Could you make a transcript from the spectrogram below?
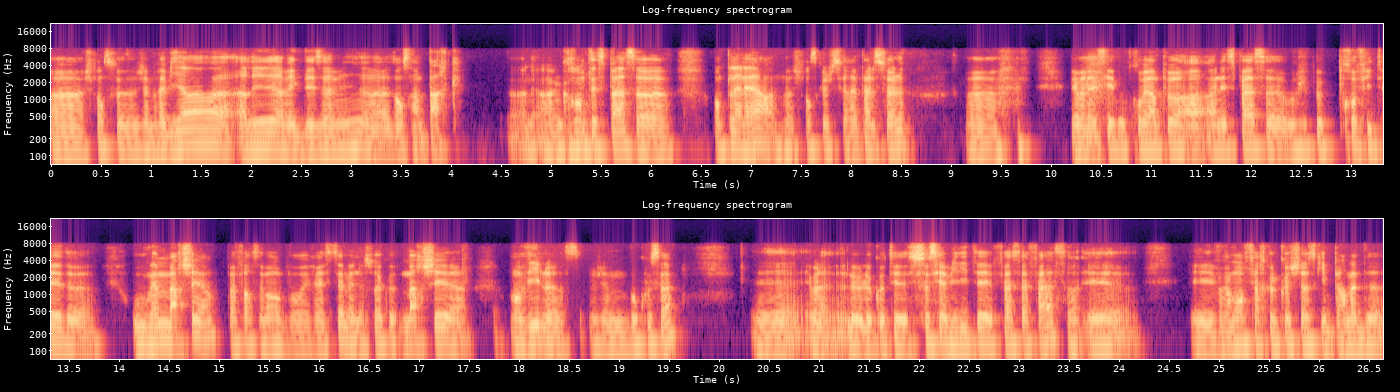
euh, je pense que j'aimerais bien aller avec des amis euh, dans un parc, un, grand espace euh, en plein air. Je pense que je ne serais pas le seul. Et voilà, essayer de trouver un peu un, un, espace où je peux profiter de, ou même marcher, hein, pas forcément pour y rester, mais ne soit que marcher en ville, j'aime beaucoup ça. Et, voilà, le, côté sociabilité face à face et, et vraiment faire quelque chose qui me permette de,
